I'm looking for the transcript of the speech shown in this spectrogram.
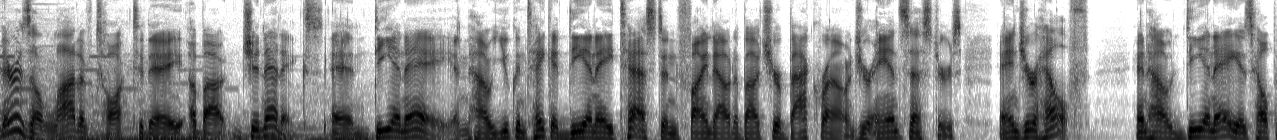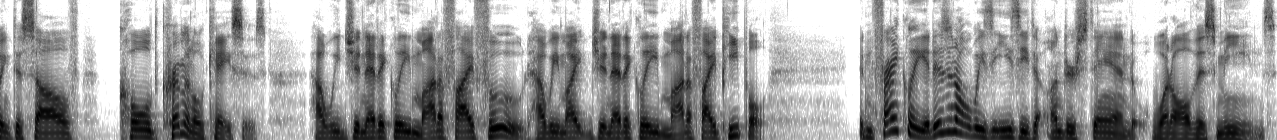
There is a lot of talk today about genetics and DNA and how you can take a DNA test and find out about your background, your ancestors, and your health, and how DNA is helping to solve cold criminal cases how we genetically modify food, how we might genetically modify people. And frankly, it isn't always easy to understand what all this means.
